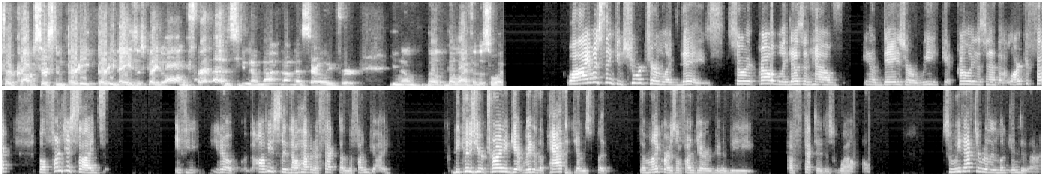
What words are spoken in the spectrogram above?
for a crop system 30 30 days is pretty long for us you know not not necessarily for you know the, the life of the soil Well, I was thinking short term, like days. So it probably doesn't have you know days or a week. It probably doesn't have that large effect. But fungicides, if you you know, obviously they'll have an effect on the fungi because you're trying to get rid of the pathogens, but the mycorrhizal fungi are going to be affected as well. So we'd have to really look into that.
